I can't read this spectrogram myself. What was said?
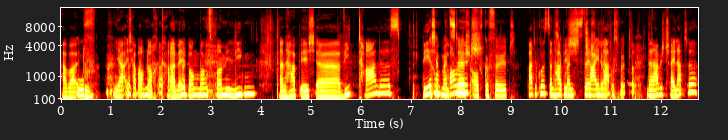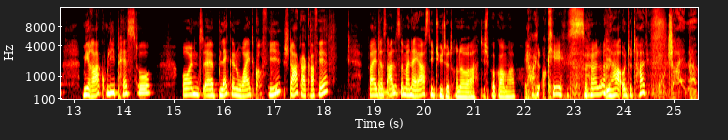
Aber Uff. du, ja, ich habe auch noch Karamellbonbons vor mir liegen. Dann habe ich äh, Vitales Beeren Ich habe mein Stash aufgefüllt. Warte kurz, dann habe ich, hab ich Chai Latte. Dann habe ich Chai Latte, Miraculi Pesto und äh, Black and White Coffee, starker Kaffee weil das alles in meiner ersten Tüte drin war, die ich bekommen habe. Ja, okay, ist zur Hölle? Ja, und total viele Gutscheine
